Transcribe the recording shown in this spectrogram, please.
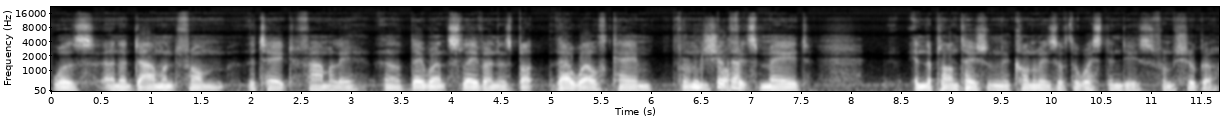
was an endowment from the Tate family. Uh, they weren't slave owners, but their wealth came from From profits made in the plantation economies of the West Indies from sugar.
